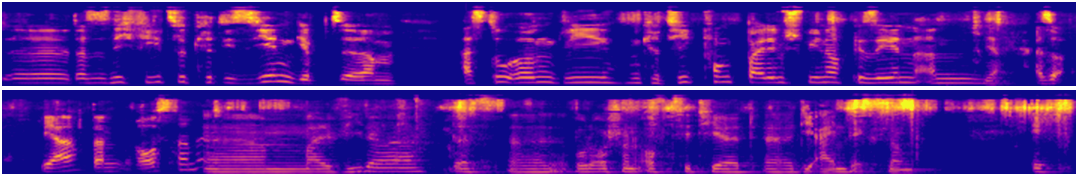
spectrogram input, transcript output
äh, dass es nicht viel zu kritisieren gibt. Ähm, hast du irgendwie einen Kritikpunkt bei dem Spiel noch gesehen? An, Ja. Also ja, dann raus damit. Ähm, mal wieder, das äh, wurde auch schon oft zitiert, äh, die Einwechslung. Ich,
